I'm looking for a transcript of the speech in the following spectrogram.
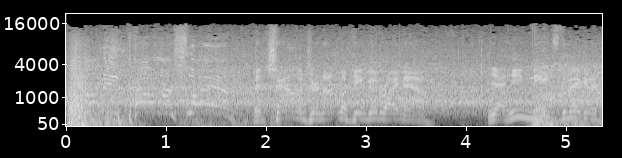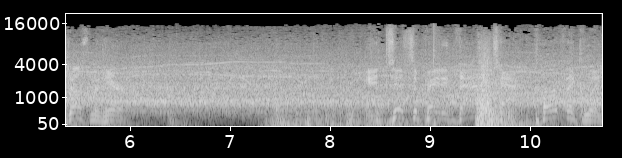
Running power slam. The challenger not looking good right now. Yeah, he needs to make an adjustment here. Anticipated that attack perfectly.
